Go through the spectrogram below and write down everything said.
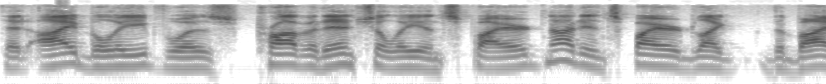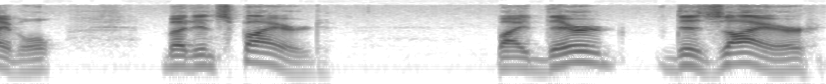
that I believe was providentially inspired, not inspired like the Bible, but inspired by their desire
